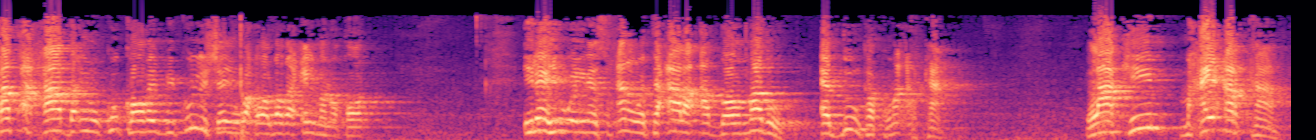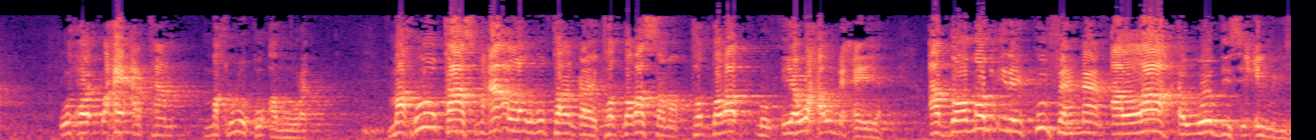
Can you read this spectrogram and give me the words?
قد أحاد إنه كوكومي بكل شيء وحوى البابا علما نقول. إلهي هو إنا سبحانه وتعالى الضوامده أدونك كما أركان. لكن ما هي أركان وحي أركان مخلوق أبورك مخلوق اسمع الله وغب تغلقل تضرب السماء تضرب إيا وحا ونحية الضوامده إلي يكون فهمان الله أودي سي علمي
